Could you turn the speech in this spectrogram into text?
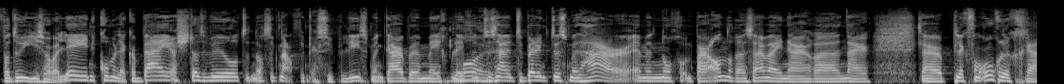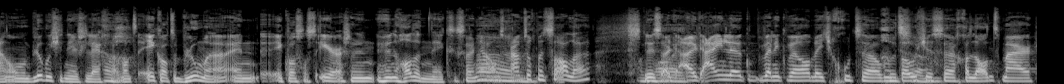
wat doe je hier zo alleen? Kom er lekker bij als je dat wilt. En dacht ik, nou, vind ik echt super lief. Ben ik daar ben meegebleven. En toen, zijn, toen ben ik dus met haar en met nog een paar anderen... zijn wij naar, naar, naar plek van ongeluk gegaan om een bloemetje neer te leggen. Want ik had de bloemen en ik was als eerst en hun hadden niks. Ik zei, nou, oh, we gaan toch met z'n allen. Oh, dus mooi. uiteindelijk ben ik wel een beetje goed uh, op goed mijn pootjes uh, geland. Maar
